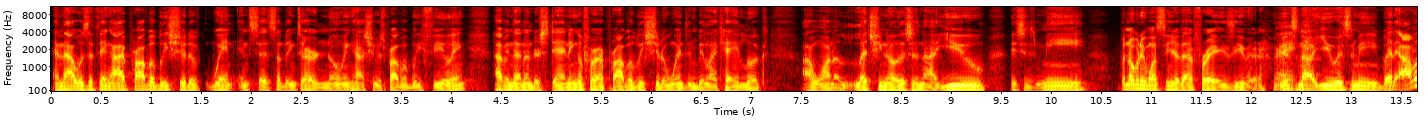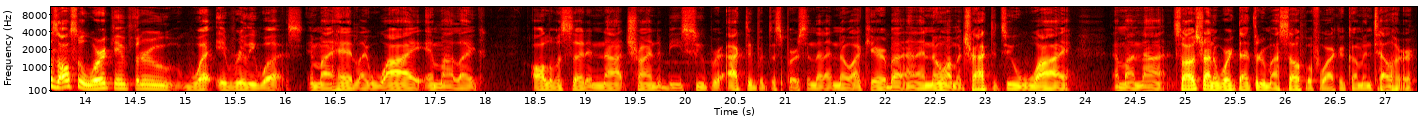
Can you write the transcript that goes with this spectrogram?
And that was the thing. I probably should have went and said something to her, knowing how she was probably feeling, having that understanding of her. I probably should have went and been like, "Hey, look, I want to let you know this is not you. This is me." But nobody wants to hear that phrase either. Right. It's not you, it's me. But I was also working through what it really was in my head. Like, why am I like all of a sudden not trying to be super active with this person that I know I care about and I know I'm attracted to? Why am I not? So I was trying to work that through myself before I could come and tell her.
